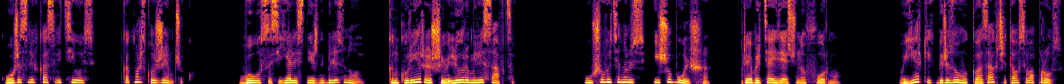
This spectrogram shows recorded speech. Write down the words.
кожа слегка светилась, как морской жемчуг. Волосы сияли снежной белизной, конкурируя с шевелюрами лесавцев. Уши вытянулись еще больше, приобретя изящную форму. В ярких бирюзовых глазах читался вопрос.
